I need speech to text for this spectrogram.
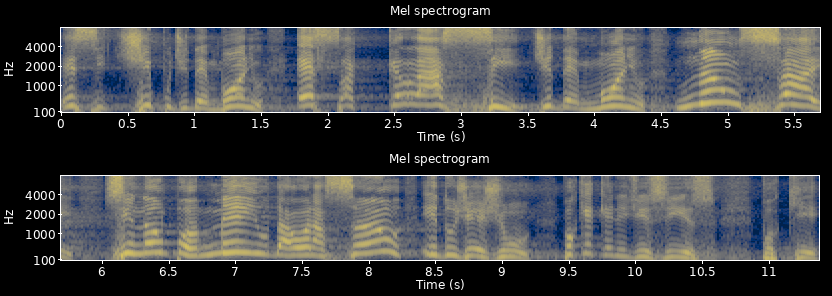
esse tipo de demônio, essa classe de demônio não sai senão por meio da oração e do jejum. Por que, que ele disse isso? Porque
